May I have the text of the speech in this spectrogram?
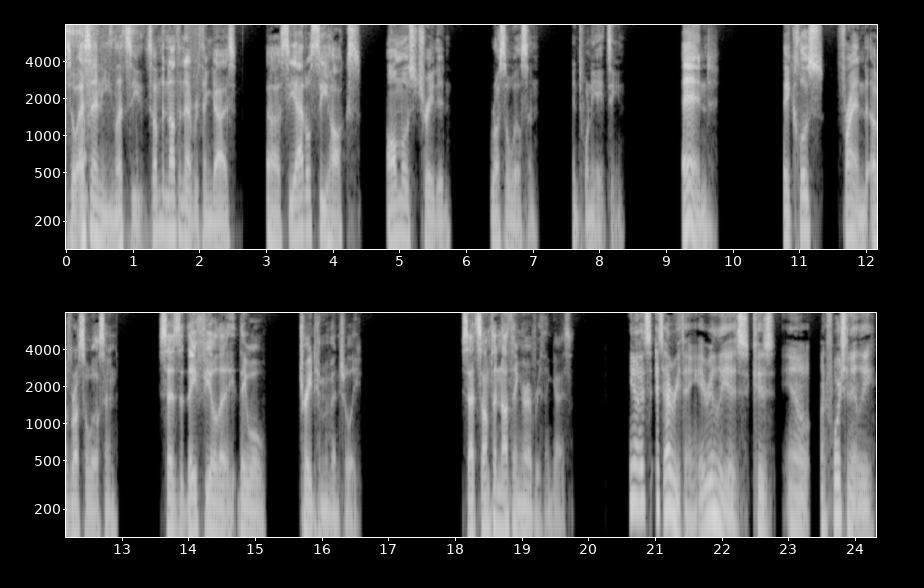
So SNE, let's see. Something, nothing, everything, guys. Uh, Seattle Seahawks almost traded Russell Wilson in 2018. And a close friend of Russell Wilson says that they feel that they will trade him eventually. Is that something, nothing, or everything, guys? You know, it's it's everything. It really is. Cause, you know, unfortunately,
